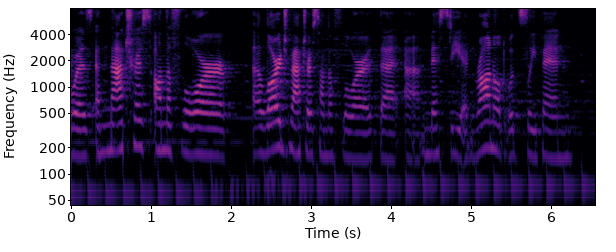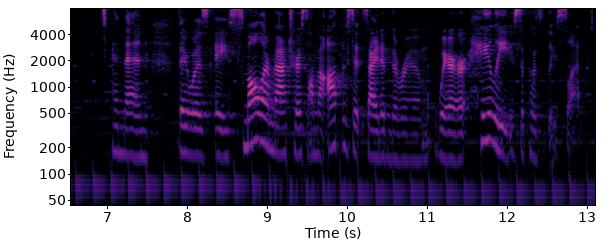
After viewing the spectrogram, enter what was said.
was a mattress on the floor, a large mattress on the floor that uh, Misty and Ronald would sleep in. And then there was a smaller mattress on the opposite side of the room where Haleigh supposedly slept.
